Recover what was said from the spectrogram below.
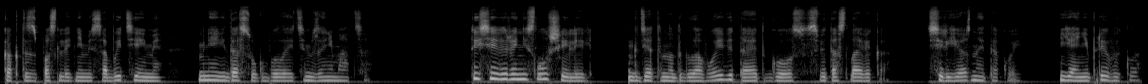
Как-то за последними событиями мне не досуг было этим заниматься. «Ты Севера не слушай, Лиль». Где-то над головой витает голос Святославика. Серьезный такой. Я не привыкла.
